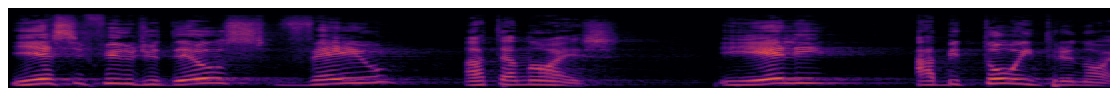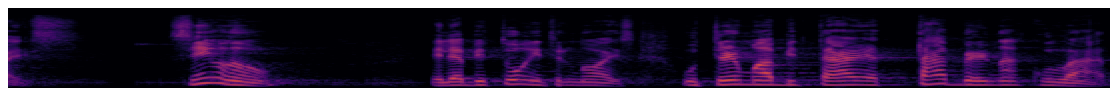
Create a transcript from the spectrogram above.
E esse filho de Deus veio até nós. E ele habitou entre nós. Sim ou não? Ele habitou entre nós. O termo habitar é tabernacular.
